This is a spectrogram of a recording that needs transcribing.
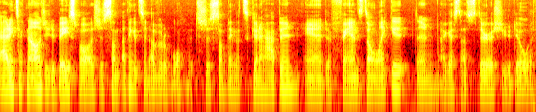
adding technology to baseball is just some I think it's inevitable. It's just something that's going to happen and if fans don't like it, then I guess that's their issue to deal with.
